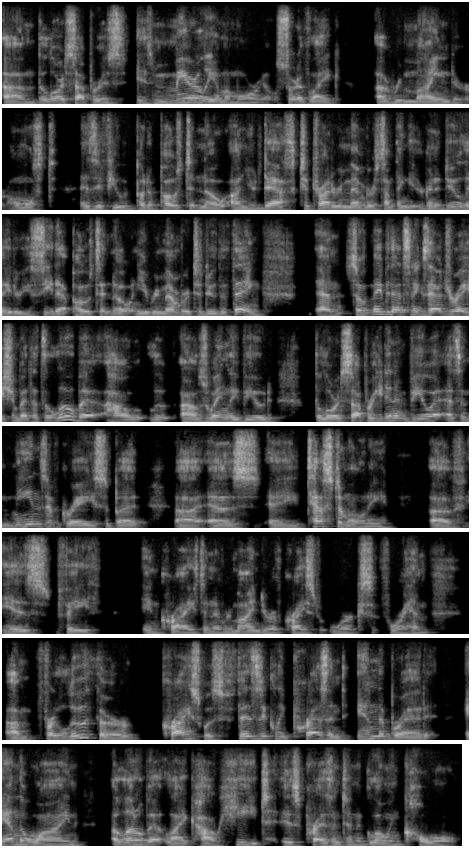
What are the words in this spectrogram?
um, the Lord's Supper is is merely a memorial, sort of like a reminder, almost as if you would put a post-it note on your desk to try to remember something that you're going to do later. You see that post-it note and you remember to do the thing and so maybe that's an exaggeration, but that's a little bit how, how Zwingli viewed the Lord's Supper. He didn't view it as a means of grace, but uh, as a testimony of his faith in Christ and a reminder of Christ's works for him. Um, for Luther, Christ was physically present in the bread and the wine, a little bit like how heat is present in a glowing coal.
